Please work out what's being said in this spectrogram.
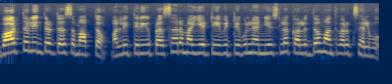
వార్తలు ఇంతటితో సమాప్తం. మళ్ళీ తిరిగి ప్రసారం అయ్యే టీవీ ట్రిబుల్ నైన్ న్యూస్లో కలుద్దాం. అంతవరకు సెలవు.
